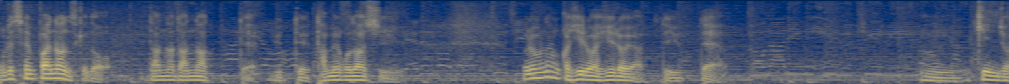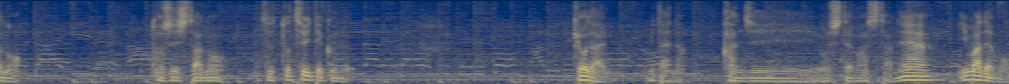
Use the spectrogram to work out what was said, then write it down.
俺先輩なんですけど旦那旦那って言ってタメ語だし俺もなんかヒロやヒロやって言って、うん、近所の年下のずっとついてくる兄弟みたいな感じをしてましたね。今でも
